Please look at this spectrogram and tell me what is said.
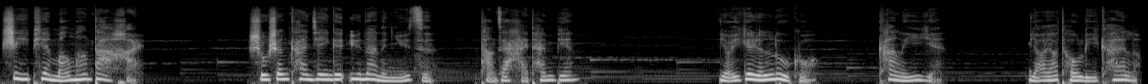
是一片茫茫大海。书生看见一个遇难的女子躺在海滩边。有一个人路过，看了一眼，摇摇头离开了。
